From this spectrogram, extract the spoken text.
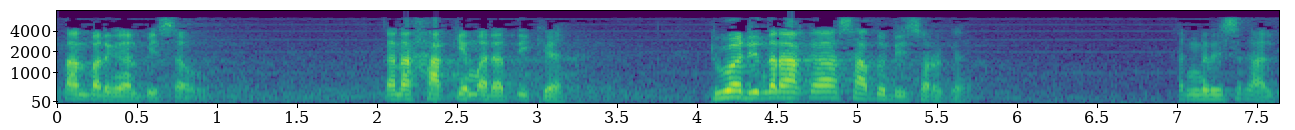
tanpa dengan pisau. Karena hakim ada tiga. Dua di neraka, satu di sorga. Kan ngeri sekali.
